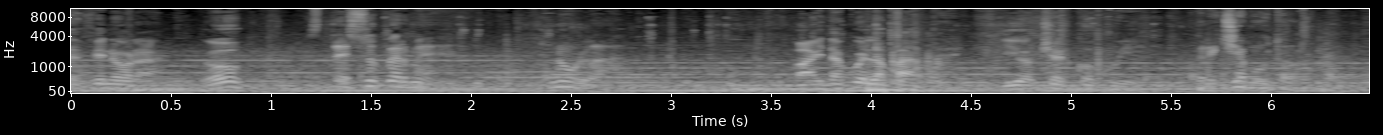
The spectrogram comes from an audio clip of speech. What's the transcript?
Niente finora. Tu? Stesso per me. Nulla. Vai da quella parte. Io cerco qui. Ricevuto.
